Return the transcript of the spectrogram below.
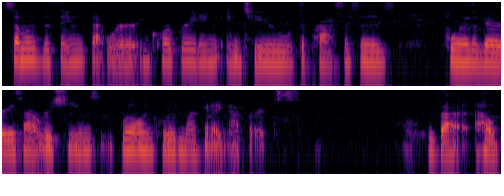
some of the things that we're incorporating into the processes for the various outreach teams will include marketing efforts. That help?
